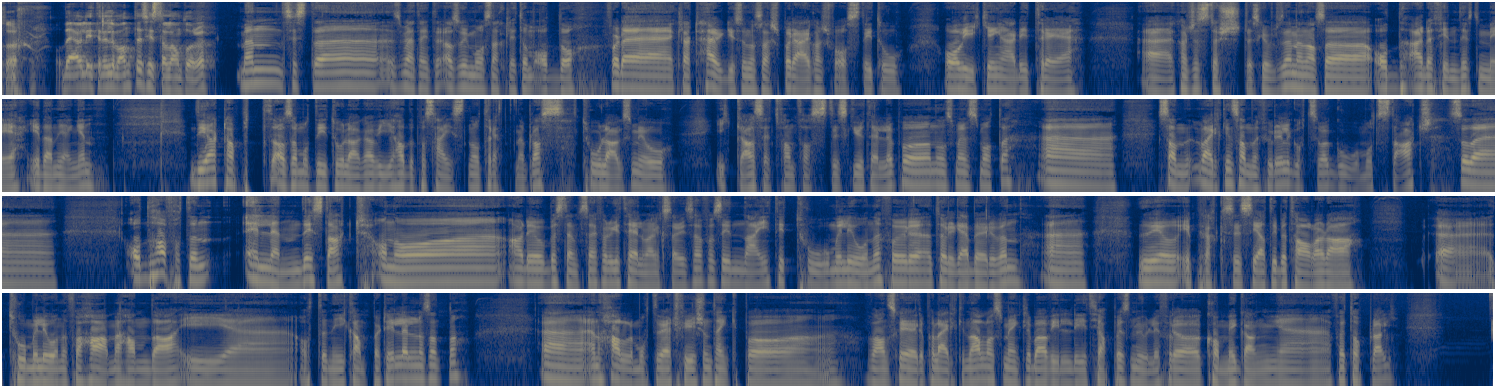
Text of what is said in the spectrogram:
Og det er jo litt relevant det siste halvannet året. Men siste som jeg tenkte Altså, vi må snakke litt om Odd òg. For det er klart, Haugesund og Sarpsborg er kanskje for oss de to. Og Viking er de tre eh, kanskje største skuffelsene. Men altså, Odd er definitivt med i den gjengen. De har tapt altså mot de to lagene vi hadde på 16. og 13. plass. To lag som jo ikke har sett fantastiske ut heller, på noen som helst måte. Eh, Sand, verken Sandefjord eller Godset var gode mot start, så det Odd har fått en elendig start, og nå har de jo bestemt seg ifølge Telemarksavisa for å si nei til to millioner for uh, Torgeir Børven. Eh, det vil jo i praksis si at de betaler da eh, to millioner for å ha med han da i åtte-ni kamper til, eller noe sånt noe. Eh, en halvmotivert fyr som tenker på eh, hva han skal gjøre på Lerkendal, og som egentlig bare vil dit kjappest mulig for å komme i gang eh, for et topplag.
